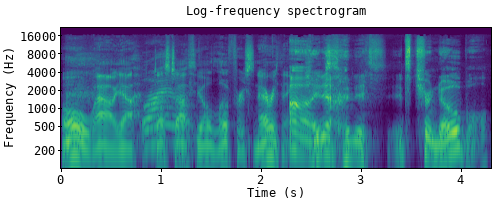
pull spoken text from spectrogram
Oh, wow. Yeah. Wow. Dust off the old loafers and everything. oh i know. And it's it's chernobyl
